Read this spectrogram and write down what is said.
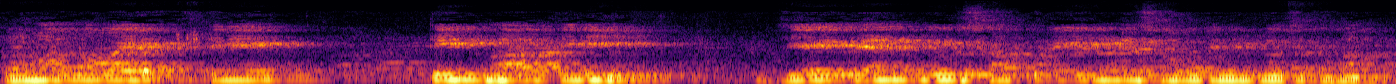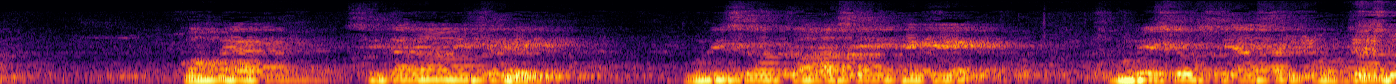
ক্রমান্বয়ে তিনি তিনবার তিনি জে এন ইউ ছাত্র ইউনিয়নের সভাপতি নির্বাচিত হন। কমরেড সীতারাম ইচুরি উনিশশো থেকে উনিশশো ছিয়াশি পর্যন্ত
